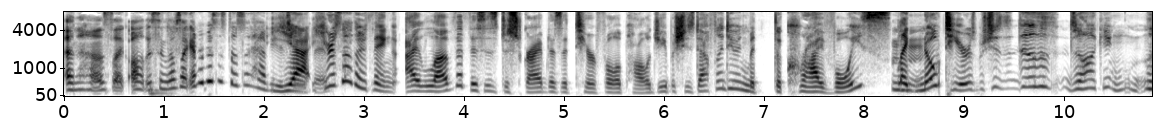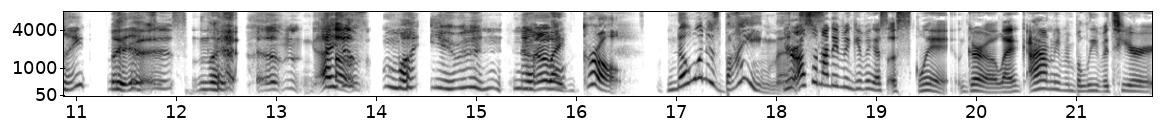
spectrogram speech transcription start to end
and has like all these things. I was like, every business doesn't have YouTube. Yeah, here's the other thing. I love that this is described as a tearful apology, but she's definitely doing the, cry voice. Like Mhm. no tears, but she's just talking like Like this. Like, Um, I um, just want you to know. No. Like, girl, no one is buying this. You're also not even giving us a squint, girl. Like, I don't even believe a tear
